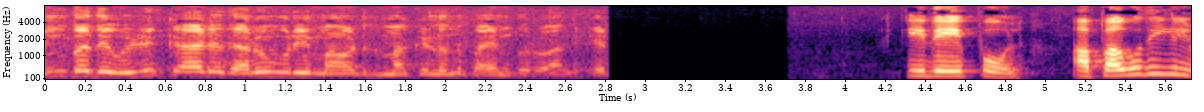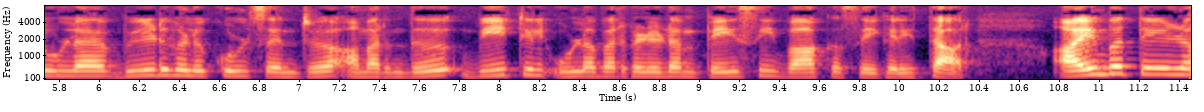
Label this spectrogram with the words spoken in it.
எண்பது விழுக்காடு தருமபுரி மாவட்டத்து மக்கள் வந்து பயன்பெறுவாங்க. இதேபோல் அப்பகுதியில் உள்ள வீடுகளுக்குள் சென்று அமர்ந்து வீட்டில் உள்ளவர்களிடம் பேசி வாக்கு சேகரித்தார். ஐம்பத்தேழு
